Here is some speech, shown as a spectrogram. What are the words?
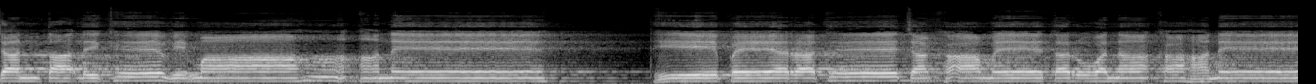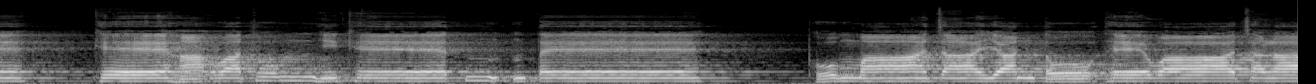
จันตะลิเควิมา เน ทีเประเทจักขาเมตรวนาคาเน เคหะวัทุมหิเคตเตภูมิมาจายันตุเทวาชละ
